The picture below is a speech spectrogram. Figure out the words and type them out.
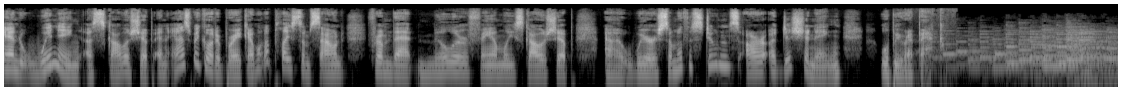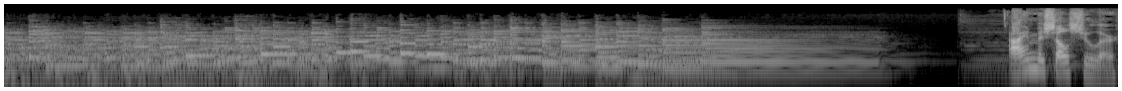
and winning a scholarship. And as we go to break, I want to play some sound from that Miller Family Scholarship uh, where some of the students are auditioning. We'll be right back. I'm Michelle Schuler,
